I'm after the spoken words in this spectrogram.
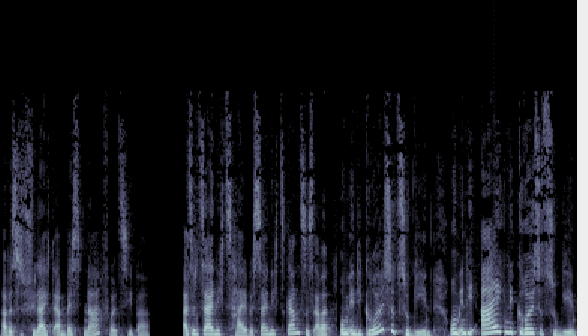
aber es ist vielleicht am besten nachvollziehbar. Also sei nichts Halbes, sei nichts Ganzes. Aber um in die Größe zu gehen, um in die eigene Größe zu gehen,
